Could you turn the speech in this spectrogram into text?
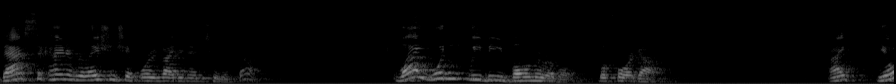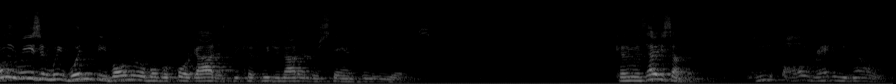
That's the kind of relationship we're invited into with God. Why wouldn't we be vulnerable before God? Right? The only reason we wouldn't be vulnerable before God is because we do not understand who He is. Because I'm going to tell you something. He already knows.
